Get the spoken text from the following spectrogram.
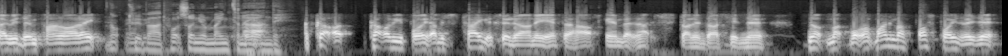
How are you doing, pan? All right? Not too bad. What's on your mind tonight, uh, Andy? A couple, a couple of wee points. I was trying to get through the night after the Hearts game, but that's done and dusted now. No, my, one of my first point is that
